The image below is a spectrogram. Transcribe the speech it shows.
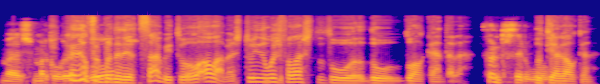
mas marcou grandes ele foi perdendo esse hábito. Olá, mas tu ainda hoje falaste do, do, do Alcântara, Foi no terceiro do gol. Tiago Alcântara.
